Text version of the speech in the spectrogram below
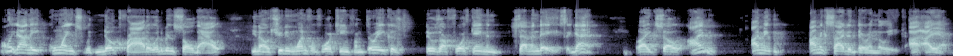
only down eight points with no crowd. It would have been sold out. You know, shooting one for fourteen from three because it was our fourth game in seven days again. Like so, I'm I'm in, I'm excited they're in the league. I, I, am,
